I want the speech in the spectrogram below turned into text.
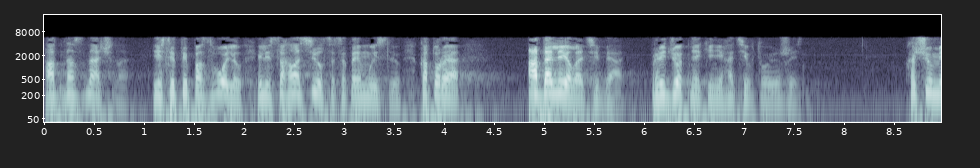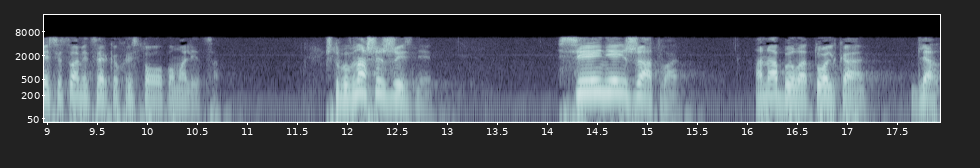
Однозначно. Если ты позволил или согласился с этой мыслью, которая одолела тебя, придет некий негатив в твою жизнь. Хочу вместе с вами, Церковь Христова, помолиться, чтобы в нашей жизни сеяние и жатва, она была только для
